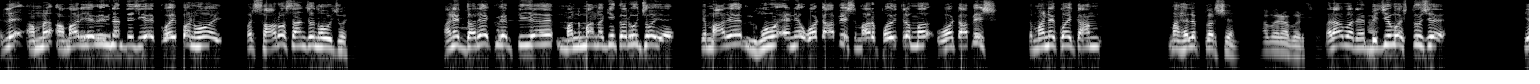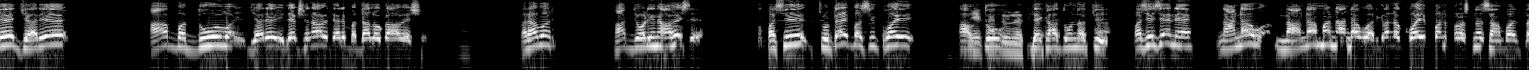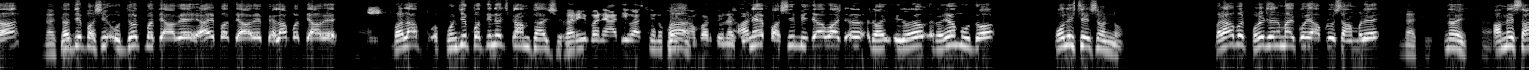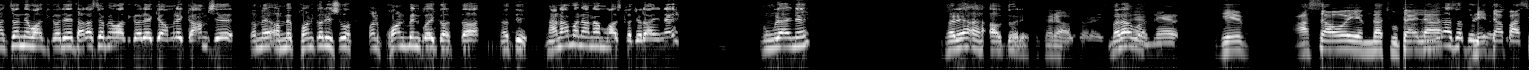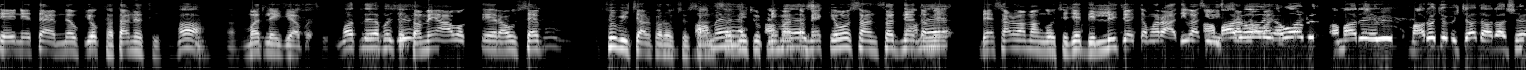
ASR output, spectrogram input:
એટલે અમે અમારી એવી વિનંતી છે કે કોઈ પણ હોય પણ સારો સાંસદ હોવું જોઈએ. અને દરેક વ્યક્તિએ મનમાં નક્કી કરવું જોઈએ કે મારે હું એને વોટ આપીશ મારો પવિત્ર વોટ આપીશ તો મને કોઈ કામમાં હેલ્પ કરશે. હા બરાબર છે. બરાબર? ને બીજી વસ્તુ છે કે જ્યારે આ બધું જ્યારે ઇલેક્શન આવે ત્યારે બધા લોકો આવે છે. બરાબર? હાથ જોડીને આવે છે. પછી ચૂંટાઈ પછી કોઈ આવતું દેખાતું નથી. પછી છે ને નાના નાનામાં નાના વર્ગનો કોઈ પણ પ્રશ્ન સાંભળતા નથી. નથી. પછી ઉદ્યોગપતિ આવે પતિ આવે પેલા પતિ આવે ભલા પૂંજીપતિને જ કામ થાય છે. ગરીબ અને આદિવાસીનું કોઈ સાંભળતું નથી. અને પછી બીજા વાત રહ્યો મુદ્દો પોલીસ સ્ટેશનનો. બરાબર? પોલીસ સ્ટેશનમાં કોઈ આપણું સાંભળે નથી. અમે સાંસદને વાત કરીએ ધારાસભ્યને વાત કરીએ કે અમને કામ છે તમે અમે ફોન કરીશું પણ ફોન બેન કોઈ કરતા નથી. નાનામાં નાના માણસ કચડાઈને ગુંગળાઈને ઘરે આવતો રહે. ઘરે આવતો રહે બરાબર. જે આશા હોય એમના જાય નેતા પાસે એ નેતા એમને ઉપયોગ થતા નથી. હા, મત લઈ ગયા પછી. મત લે પછી? તમે આ વખતે રાઉત સાહેબ શું વિચાર કરો છો? સાંસદની ચૂંટણીમાં તમે કેવો સાંસદને તમે બેસાડવા માંગો છો? જે દિલ્હી જઈ તમારા આદિવાસી વિસ્તારમાં? અમારે એવી મારો જે વિચારધારા છે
